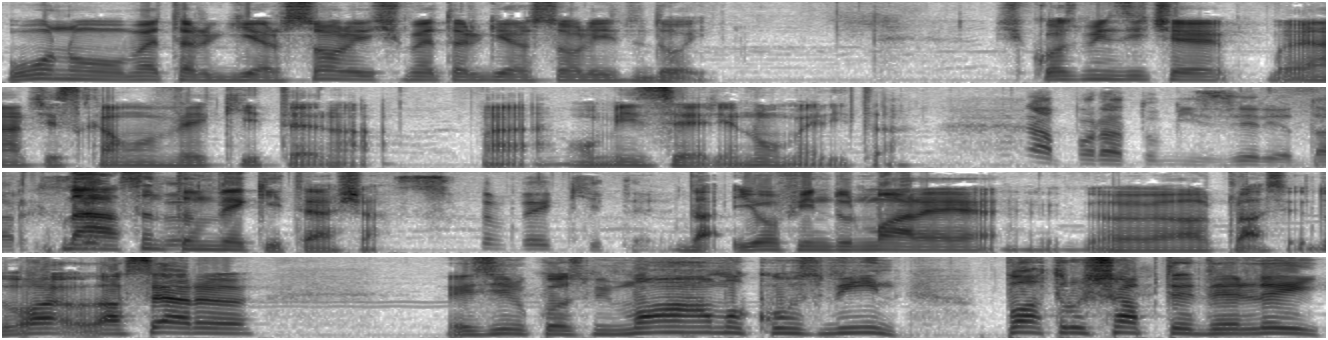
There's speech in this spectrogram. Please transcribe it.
1, Metal Gear Solid și Metal Gear Solid 2. Și Cosmin zice, băi, Narcis, cam învechite, na, na, o mizerie, nu merită. Nu neapărat o mizerie, dar Da, sunt, sunt învechite așa. Sunt învechite. Da, eu fiind un mare uh, al clasei. La seară îi zic lui Cosmin, mamă Cosmin, 47 de lei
